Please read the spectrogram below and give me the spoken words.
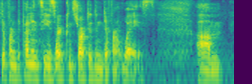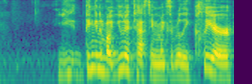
different dependencies are constructed in different ways. Um, you, thinking about unit testing makes it really clear,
